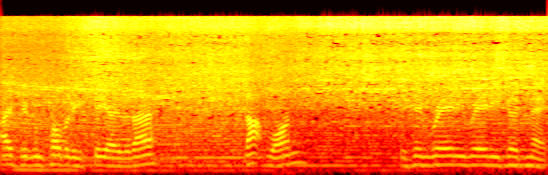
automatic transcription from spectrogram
as you can probably see over there, that one is in really, really good nick.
